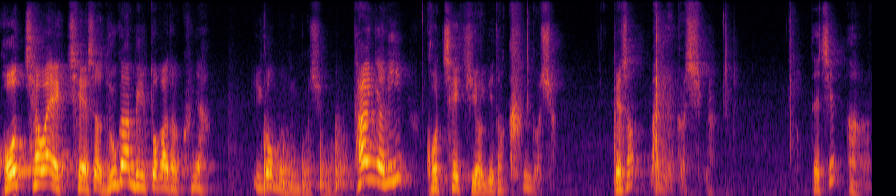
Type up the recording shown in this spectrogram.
고체와 액체에서 누가 밀도가 더 크냐? 이거 묻는 것이고 당연히 고체 기억이 더큰 거죠. 그래서 맞는 것이고. 됐지? 어.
